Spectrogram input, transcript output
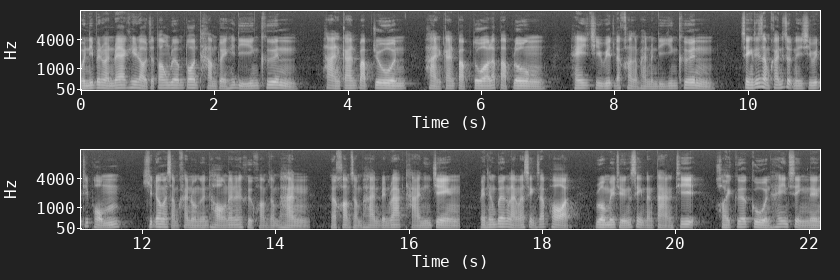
วันนี้เป็นวันแรกที่เราจะต้องเริ่มต้นทำตัวเองให้ดียิ่งขึ้น ผ่านการปรับจูน ผ่านการปรับตัวและปรับปรุง ให้ชีวิตและความสัมพันธ์มันดียิ่งขึ้น สิ่งที่สำคัญที่สุดในชีวิตที่ผม คิดว่ามันสำคัญกว่าเงินทองนั่นก็คือความสัมพันธ์ และความสัมพันธ์เป็นรากฐานจริง ๆ เป็นทั้งเบื้องหลังและสิ่ง support รวมไปถึงสิ่งต่างๆ ที่คอยเกื้อกูลให้สิ่งหนึ่ง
